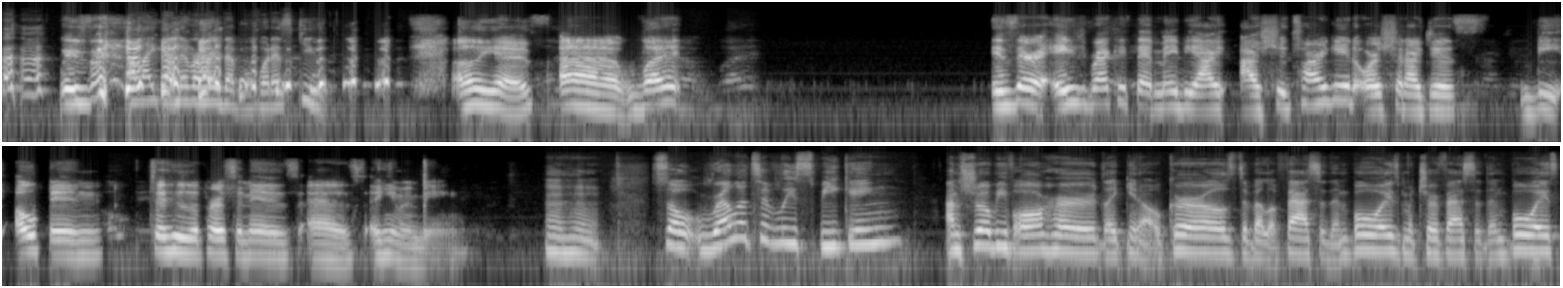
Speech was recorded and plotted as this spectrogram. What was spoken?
is I like. I never heard that before. That's cute. oh yes. Uh, what is there an age bracket that maybe I I should target, or should I just be open to who the person is as a human being? Mm-hmm. So, relatively speaking, I'm sure we've all heard, like, you know, girls develop faster than boys, mature faster than boys.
